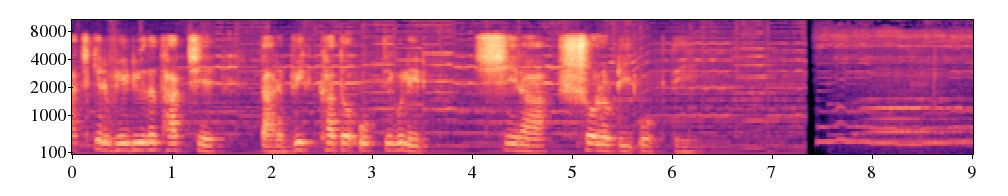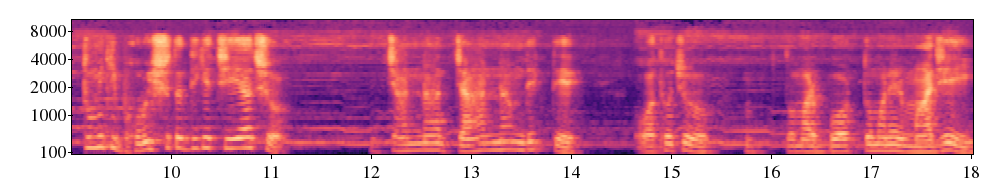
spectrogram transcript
আজকের ভিডিওতে থাকছে তার বিখ্যাত উক্তিগুলির সেরা ষোলোটি উক্তি। তুমি কি ভবিষ্যতের দিকে চেয়ে আছো? জান্নাত জাহান্নাম দেখতে, অথচ তোমার বর্তমানের মাঝেই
